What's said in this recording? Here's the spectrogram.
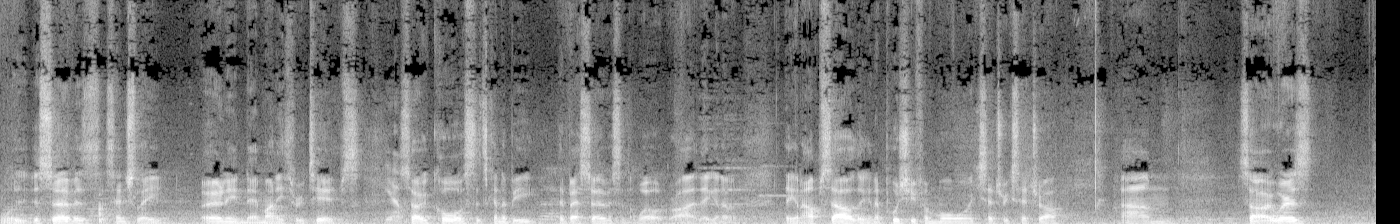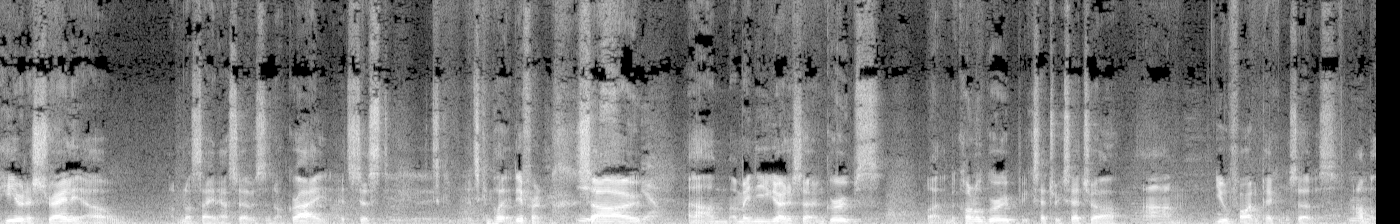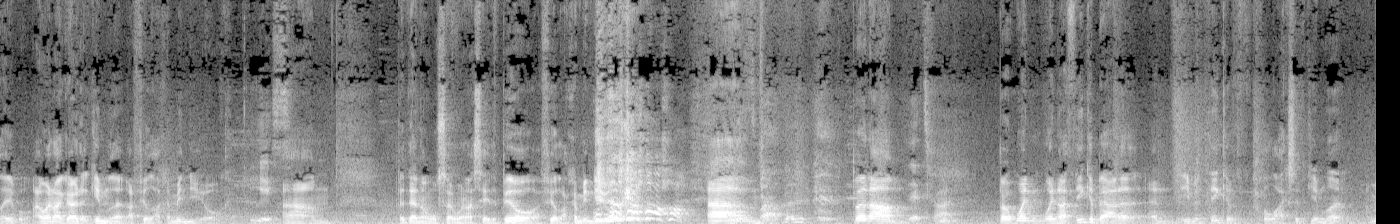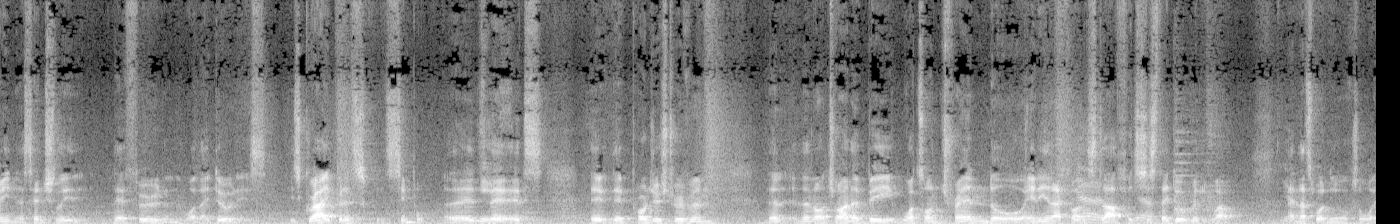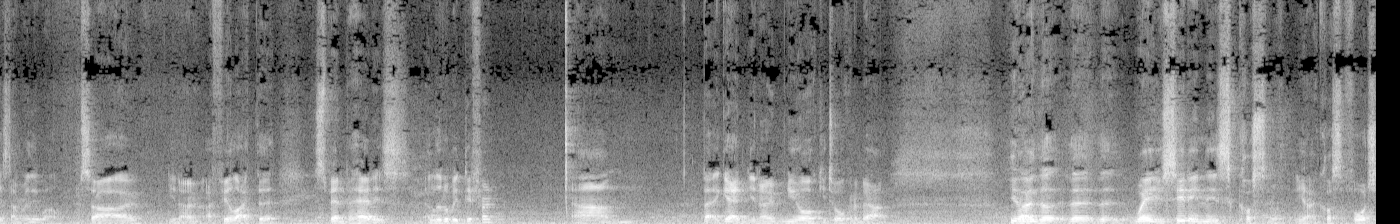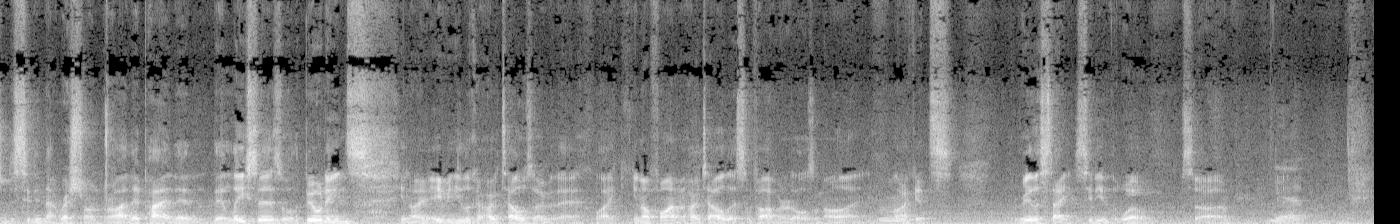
well, the servers essentially earning their money through tips. Yeah. So of course it's going to be the best service in the world, right? They're going to they're going to upsell, they're going to push you for more, etc., etc. Um, so whereas here in Australia, I'm not saying our service is not great. It's just it's, completely different. Yes, So yeah. um, I mean, you go to certain groups like the McConnell Group, etc., etc. Um, you'll find impeccable service, Mm. unbelievable. And when I go to Gimlet, I feel like I'm in New York. Yes. Um, but then also when I see the bill, I feel like I'm in New York. um, well, but um, that's right. but when, when I think about it and even think of the likes of Gimlet, I mean, essentially their food and what they do it is is great, but it's, it's simple. It's, Yes. it's they're, they're produce driven. They're, they're not trying to be what's on trend or any of that kind of stuff. It's yeah. just they do it really well, Yeah. and that's what New York's always done really well. So you know, I feel like the, the spend per head is a little bit different. Um, but again, you know, New York, you're talking about you know the, the, the where you're sitting is costing you know costs a fortune to sit in that restaurant right they're paying their, their leases or the buildings you know even you look at hotels over there like you're not finding a hotel less than $500 a night like it's the real estate city of the world so Yeah.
